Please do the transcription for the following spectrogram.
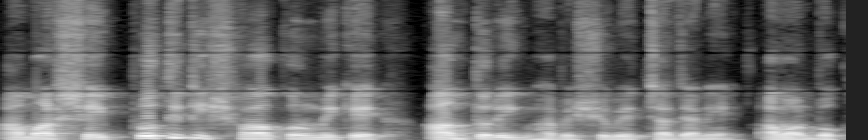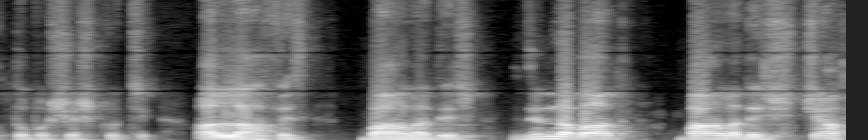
আমার সেই প্রতিটি সহকর্মীকে আন্তরিকভাবে শুভেচ্ছা জানিয়ে আমার বক্তব্য শেষ করছি। আল্লাহ হাফেজ। বাংলাদেশ জিন্দাবাদ। বাংলাদেশ চাপ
